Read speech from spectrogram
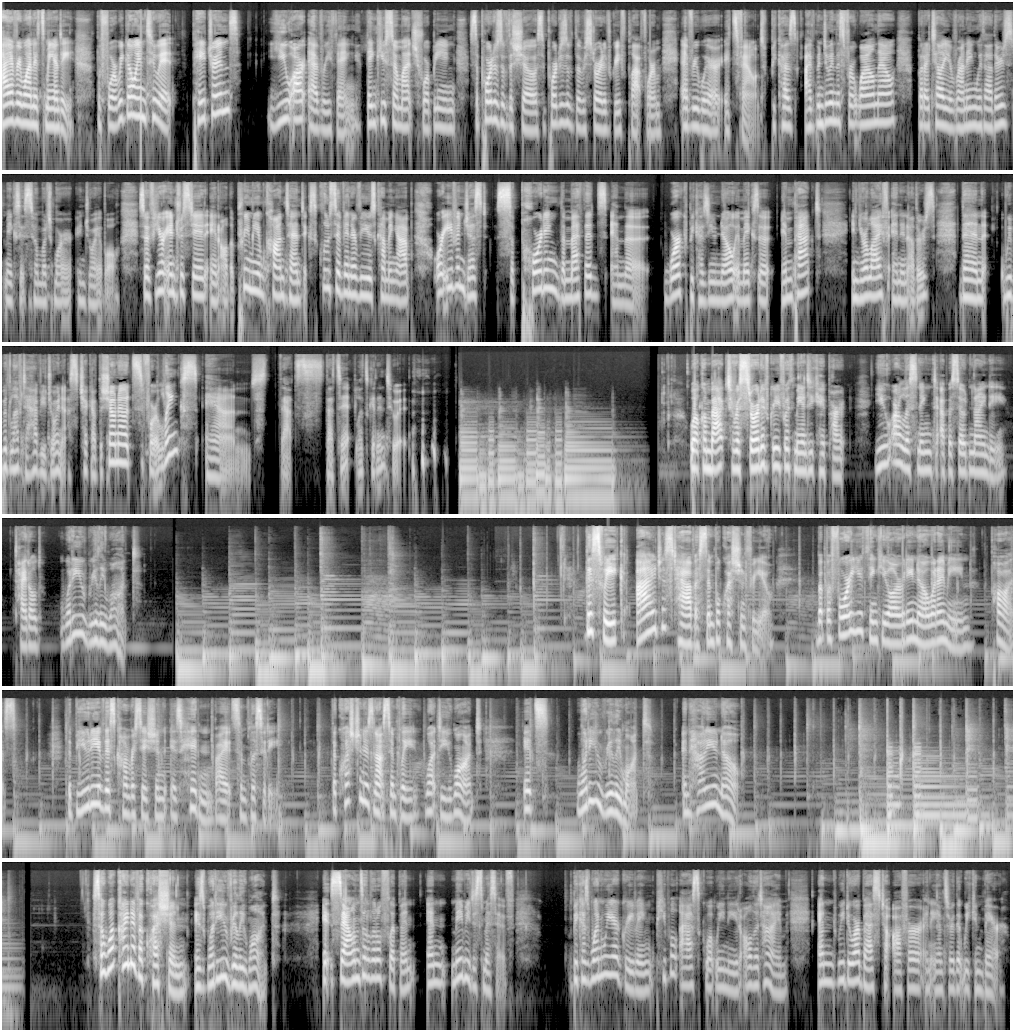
Hi, everyone. It's Mandy. Before we go into it, patrons, you are everything. Thank you so much for being supporters of the show, supporters of the Restorative Grief platform everywhere it's found. Because I've been doing this for a while now, but I tell you, running with others makes it so much more enjoyable. So if you're interested in all the premium content, exclusive interviews coming up, or even just supporting the methods and the work because you know it makes an impact, in your life and in others, then we would love to have you join us. Check out the show notes for links and that's that's it. Let's get into it. Welcome back to Restorative Grief with Mandy Capehart. You are listening to episode 90, titled What Do You Really Want? This week, I just have a simple question for you. But before you think you already know what I mean, pause. The beauty of this conversation is hidden by its simplicity. The question is not simply, What do you want? It's, What do you really want? And how do you know? So, what kind of a question is, What do you really want? It sounds a little flippant and maybe dismissive. Because when we are grieving, people ask what we need all the time, and we do our best to offer an answer that we can bear.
